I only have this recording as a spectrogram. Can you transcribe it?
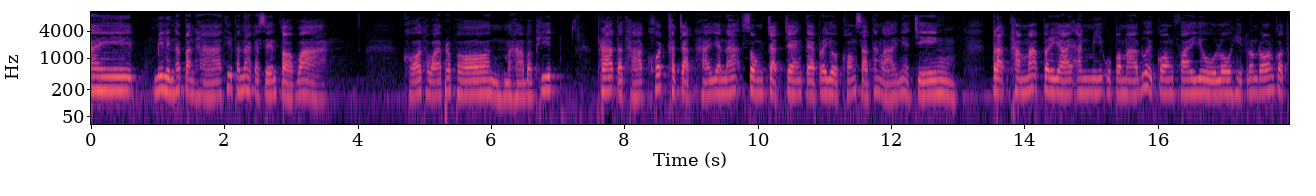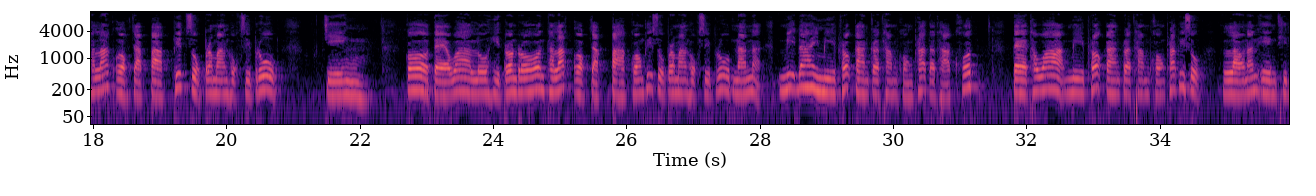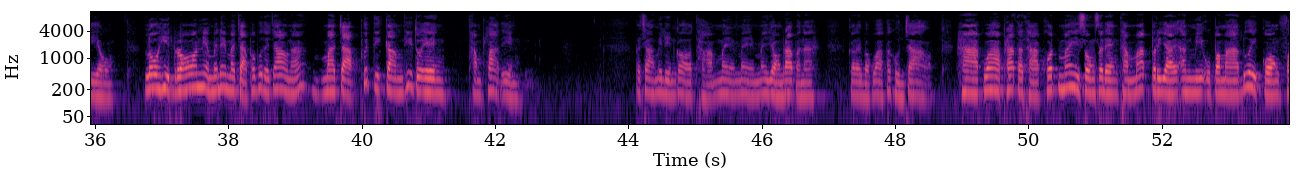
ในมิลินทปัญหาที่พระนาคเษนตอบว่า ขอถวายพระพรมหาบาพิษพระตถาคตขจัดหายนะทรงจัดแจงแต่ประโยชน์ของสัตว์ทั้งหลายเนี่ยจริง ตรัสธรรมปริยายอันมีอุปมาด้วยกองไฟอยู่โลหิตร้อนๆ ก็ทะลักออกจากปากภิกษุประมาณ 60 รูปจริง ก็แต่ว่าโลหิตร้อนๆทะลักออกจากปากของภิกษุประมาณ 60 รูปนั้นน่ะมิได้มีเพราะการกระทำของพระตถาคต แต่ทว่ามีเพราะการกระทำของพระภิกษุเหล่านั้นเองทีเดียว โลหิตร้อนเนี่ยไม่ได้มาจากพระพุทธเจ้านะ มาจากพฤติกรรมที่ตัวเองทำพลาดเอง พระเจ้ามิลินก็ถามไม่ไม่ไม่ยอมรับนะ ก็เลยบอกว่าพระคุณเจ้า หากว่าพระตถาคตไม่ทรงแสดงธรรมปริยายอันมีอุปมาด้วยกองไฟ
